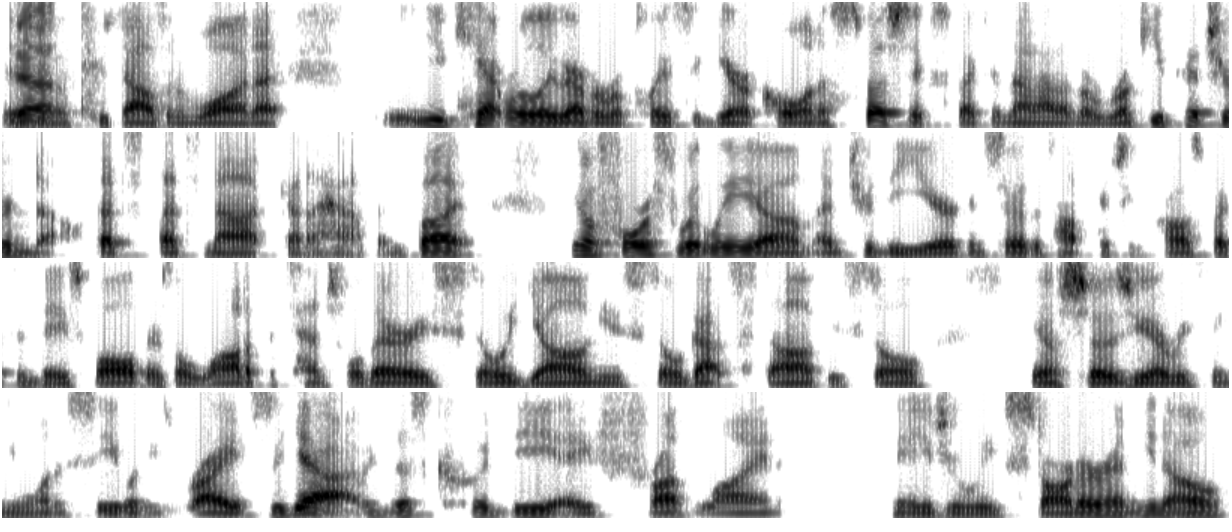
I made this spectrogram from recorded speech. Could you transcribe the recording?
in yeah. you know, 2001. I, you can't really ever replace a Gerrit Cole, and especially expecting that out of a rookie pitcher. No, that's that's not going to happen. But you know, Forrest Whitley um, entered the year considered the top pitching prospect in baseball. There's a lot of potential there. He's still young. He's still got stuff. He's still you know, shows you everything you want to see when he's right. So yeah, I mean, this could be a frontline major league starter, and you know,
